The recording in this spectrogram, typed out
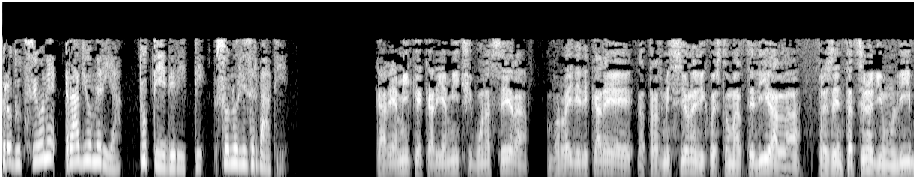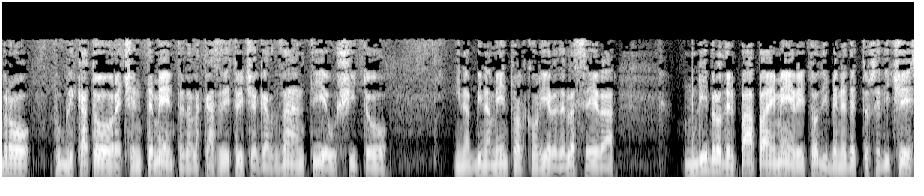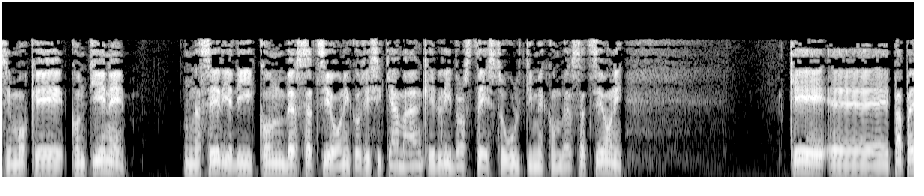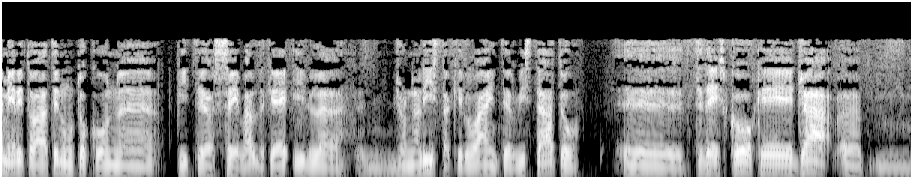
Produzione Radio Maria. Tutti i diritti sono riservati. Cari amiche e cari amici, buonasera. Vorrei dedicare la trasmissione di questo martedì alla presentazione di un libro pubblicato recentemente dalla casa editrice Garzanti, è uscito in abbinamento al Corriere della Sera, un libro del Papa Emerito di Benedetto XVI che contiene una serie di conversazioni, così si chiama anche il libro stesso, Ultime conversazioni, che eh, Papa Emerito ha tenuto con eh, Peter Sewald, che è il eh, giornalista che lo ha intervistato, eh, tedesco, che già eh,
